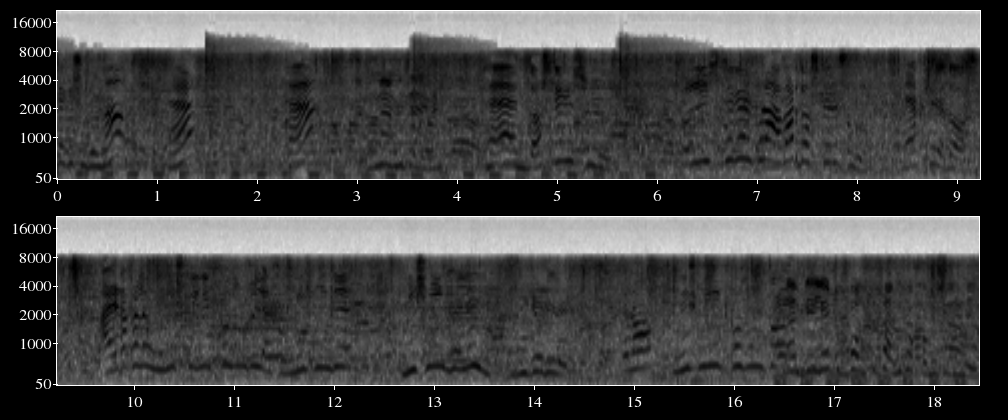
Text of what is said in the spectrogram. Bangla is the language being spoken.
থেকে শুরু না? হ্যাঁ? হ্যাঁ? না আমি জানি না। হ্যাঁ দশ থেকে শুরু। চল্লিশ থেকে পরে আবার দশ থেকে শুরু। এক থেকে দশ। আর এটা খালি উনিশ মিনিট পর্যন্তই আছে। উনিশ মিনিটে বিশ মিনিট হলেই ভিডিও ডিলেট কেন? উনিশ মিনিট পর্যন্ত ডিলেট বলতে আমি সব কমিশন নেই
